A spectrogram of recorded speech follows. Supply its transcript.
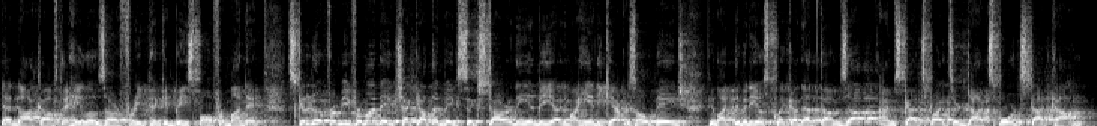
and knock off the Halos, our free pick in baseball for Monday. It's going to do it for me for Monday. Check out that big six star in the NBA on my handicappers homepage. If you like the videos, click on that thumbs up. I'm Scott Spreitzer, DocSports.com.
